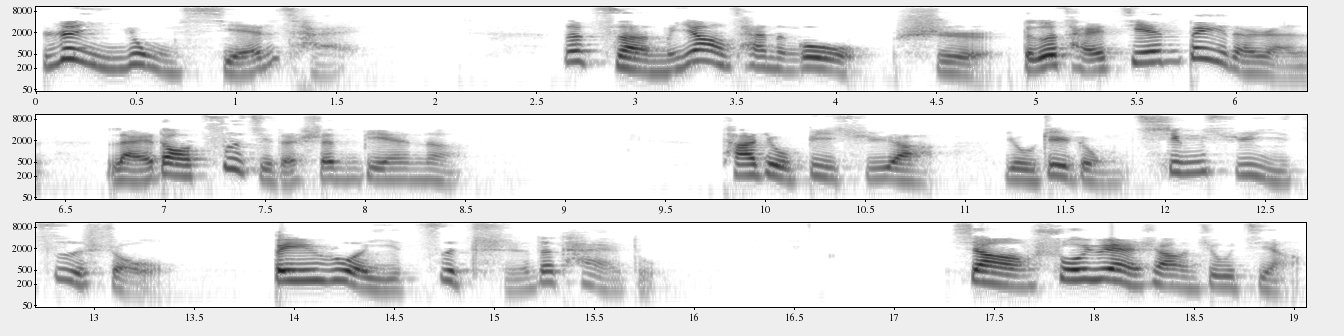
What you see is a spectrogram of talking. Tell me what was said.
任用贤才。那怎么样才能够使德才兼备的人来到自己的身边呢？他就必须啊有这种轻虚以自守、卑弱以自持的态度。像说院上就讲：“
